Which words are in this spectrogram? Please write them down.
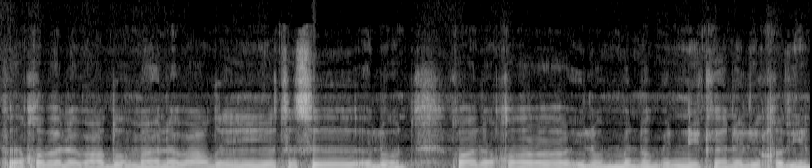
فأقبل بعضهم على بعض يتساءلون قال قائل منهم إني كان لي قرين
